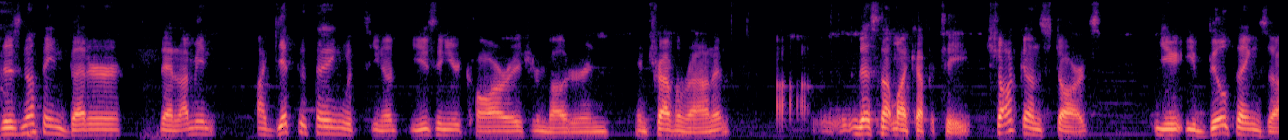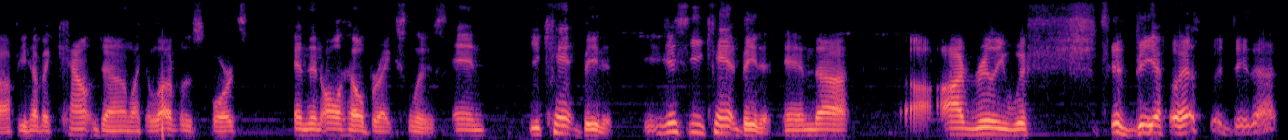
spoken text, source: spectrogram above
there's nothing better than I mean, I get the thing with you know using your car as your motor and and traveling around it. Uh, that's not my cup of tea. Shotgun starts, you you build things up. You have a countdown like a lot of other sports, and then all hell breaks loose, and you can't beat it. You just you can't beat it. And uh, I really wish that BOS would do that.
